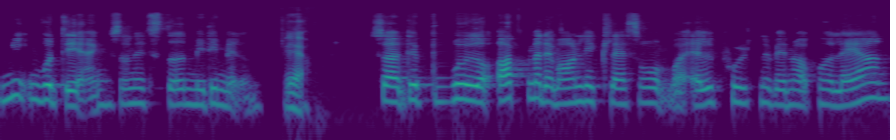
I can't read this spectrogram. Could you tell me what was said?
min vurdering sådan et sted midt imellem. Ja. Så det bryder op med det vanlige klasserum, hvor alle pultene vender op mod læreren.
